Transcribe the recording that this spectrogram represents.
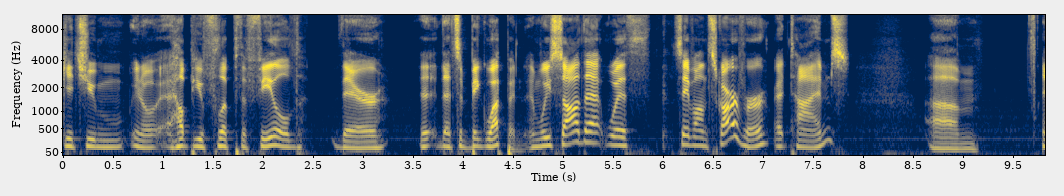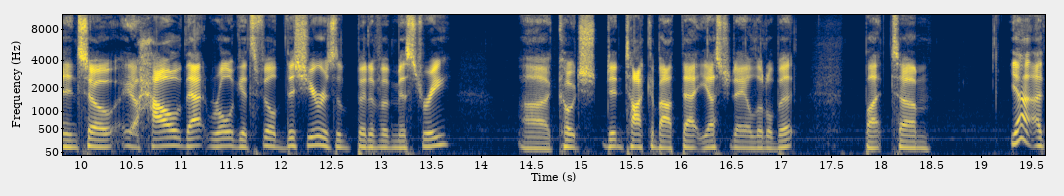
get you, you know, help you flip the field there, that's a big weapon. And we saw that with Savon Scarver at times. Um, and so you know, how that role gets filled this year is a bit of a mystery. Uh, Coach did talk about that yesterday a little bit, but um, yeah, I,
